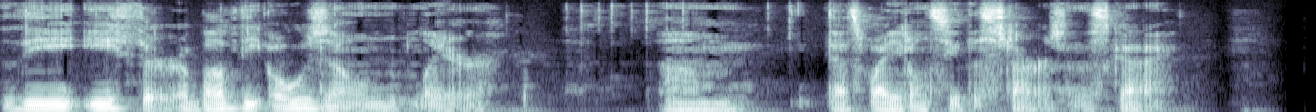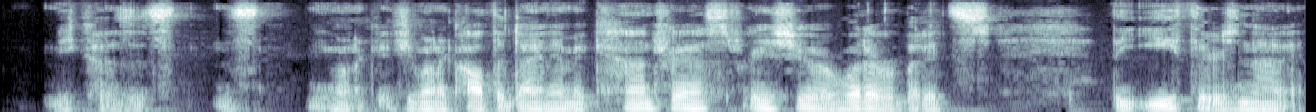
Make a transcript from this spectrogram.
the ether, above the ozone layer, um, that's why you don't see the stars in the sky. Because it's, it's you want to, if you want to call it the dynamic contrast ratio or whatever, but it's the ether is not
